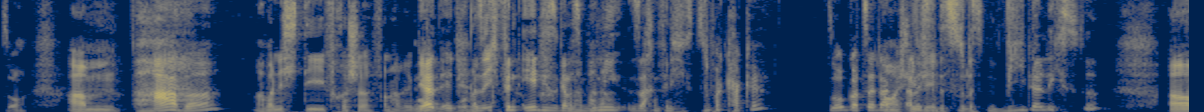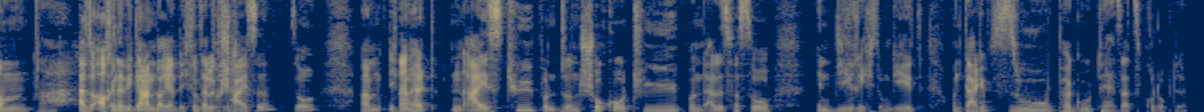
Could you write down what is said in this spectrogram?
So. Ähm, aber aber nicht die Frösche von Haribo. Ja, äh, also ich finde eh diese ganzen Gummisachen finde ich super kacke. So, Gott sei Dank. Oh, ich also ich finde, das ist so das Widerlichste. Ähm, ah. Also auch in der veganen Variante. Ich finde es einfach scheiße. So. Ähm, ich ja. bin halt ein Eistyp und so ein Schokotyp und alles, was so in die Richtung geht. Und da gibt es super gute Ersatzprodukte.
